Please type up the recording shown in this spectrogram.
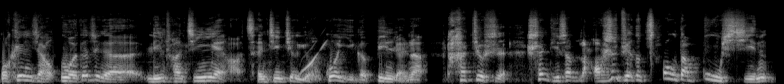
我跟你讲，我的这个临床经验啊，曾经就有过一个病人呢，他就是身体上老是觉得臭到不行。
